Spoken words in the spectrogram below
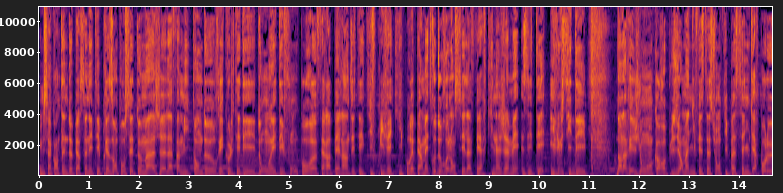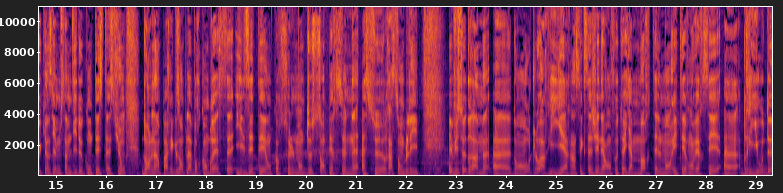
Une cinquantaine de personnes étaient présentes pour cet hommage. La famille tente de récolter des dons et des fonds pour faire appel à un détective privé qui pourrait permettre de relancer l'affaire qui n'a jamais été élucidée. Dans la région, encore plusieurs manifestations anti-pass sanitaire pour le 15e samedi de contestation. Dans l'un, par exemple, à Bourg-en-Bresse, ils étaient encore seulement 200 personnes à se rassembler. Et puis ce drame euh, dans Haute-Loire hier, un sexagénaire en fauteuil a mortellement été renversé à Brioude.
